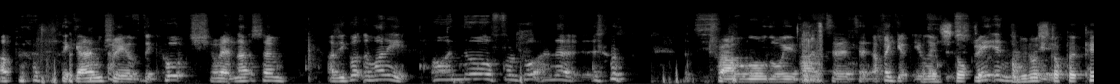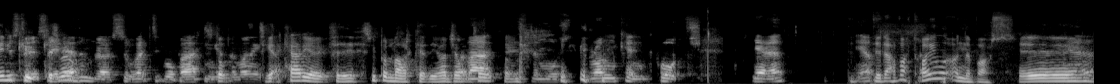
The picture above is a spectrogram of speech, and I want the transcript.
up the gantry of the coach. I went, that's him. Have you got the money? Oh no, forgotten it. Travel all the way back to, to I think it, he And then lived straight at, in. did we not stop at Pencook as outside well? Edinburgh, so we had to go back and Stop get the money. to get a carry out for the supermarket. They all jumped That out. is the most drunken coach. Yeah, Did, Yep. did it have a toilet on the bus? Yeah. yeah.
